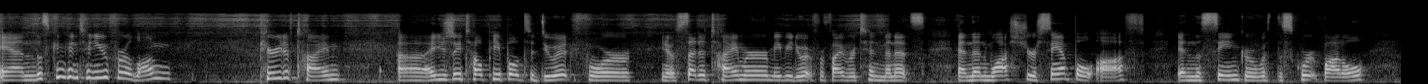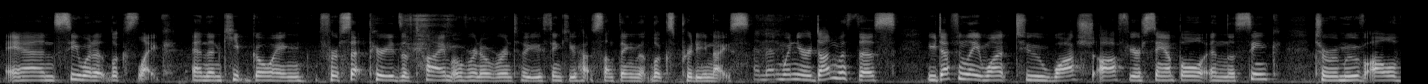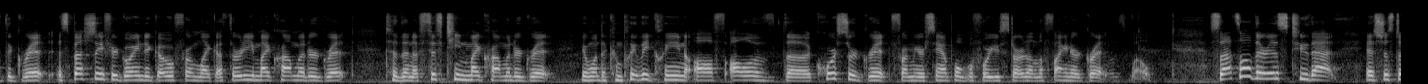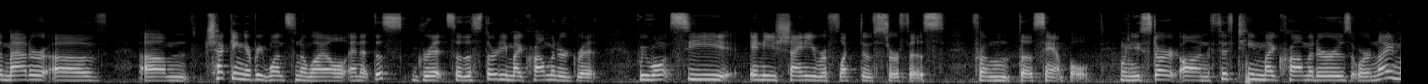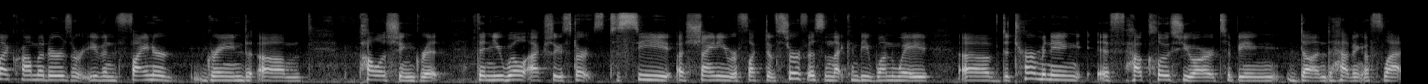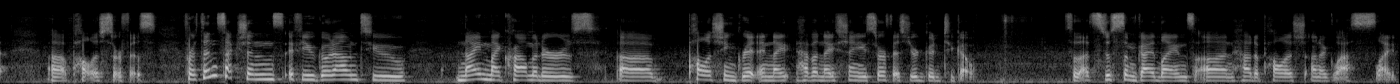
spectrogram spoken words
and this can continue for a long period of time. Uh, I usually tell people to do it for, you know, set a timer, maybe do it for five or 10 minutes, and then wash your sample off in the sink or with the squirt bottle and see what it looks like. And then keep going for set periods of time over and over until you think you have something that looks pretty nice. And then when you're done with this, you definitely want to wash off your sample in the sink to remove all of the grit, especially if you're going to go from like a 30 micrometer grit to then a 15 micrometer grit. You'll want to completely clean off all of the coarser grit from your sample before you start on the finer grit as well. So that's all there is to that. It's just a matter of um, checking every once in a while. And at this grit, so this 30 micrometer grit, we won't see any shiny reflective surface from the sample. When you start on 15 micrometers or 9 micrometers or even finer grained um, polishing grit, then you will actually start to see a shiny reflective surface and that can be one way of determining if how close you are to being done to having a flat uh, polished surface. For thin sections, if you go down to 9 micrometers uh, polishing grit and have a nice shiny surface, you're good to go. So that's just some guidelines on how to polish on a glass slide.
